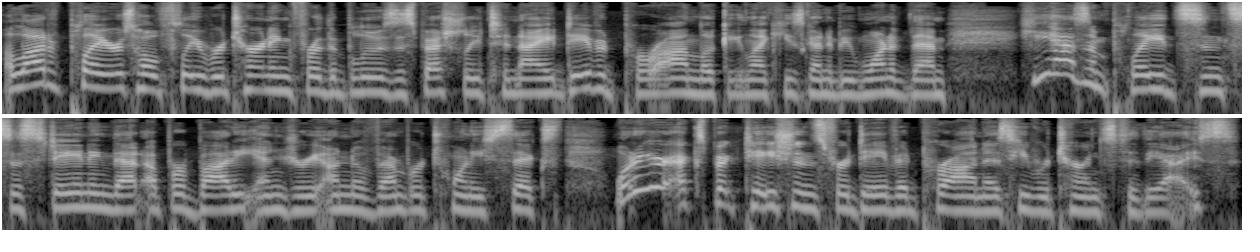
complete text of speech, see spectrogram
a lot of players hopefully returning for the Blues, especially tonight. David Perron looking like he's going to be one of them. He hasn't played since sustaining that upper body injury on November 26th. What are your expectations for David Perron as he returns to the ice?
